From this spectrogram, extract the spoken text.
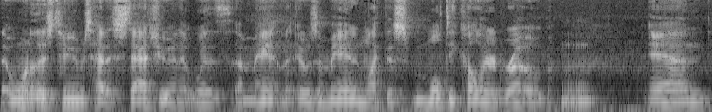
That one of those tombs had a statue in it with a man. It was a man in like this multicolored robe, Mm. and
